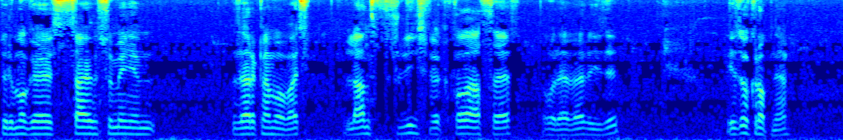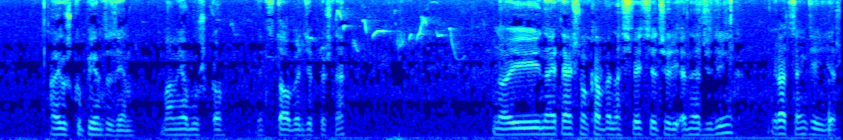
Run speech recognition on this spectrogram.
który mogę z całym sumieniem zareklamować. Landfriedschwe Klasse, whatever is it. Jest okropne, ale już kupiłem to zjem. Mam jabłuszko, więc to będzie pyszne. No i najtańszą kawę na świecie, czyli energy drink. Gracjan, gdzie idziesz?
